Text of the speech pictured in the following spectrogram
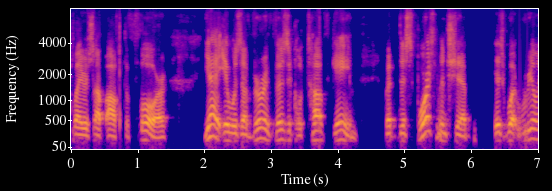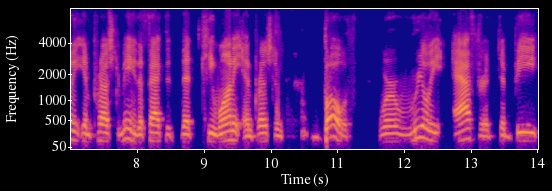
players up off the floor yeah, it was a very physical, tough game, but the sportsmanship is what really impressed me. The fact that that Kewanee and Princeton both were really after it to be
